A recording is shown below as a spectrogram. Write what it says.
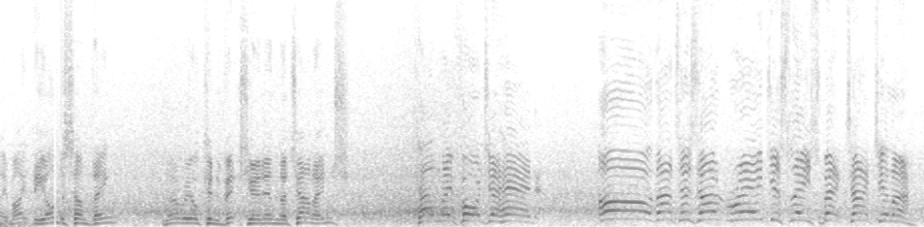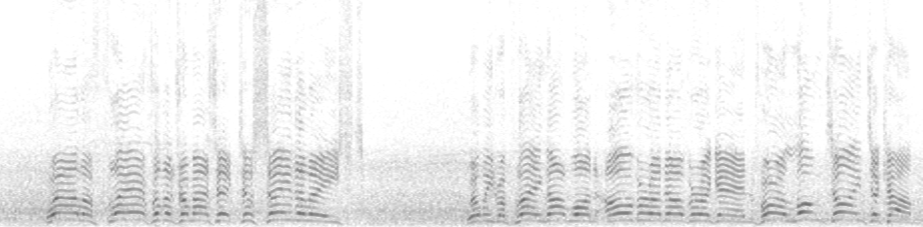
They might be onto something. No real conviction in the challenge. Can they forge ahead? Oh, that is outrageously spectacular. Well, a flair for the dramatic, to say the least. We'll be replaying that one over and over again for a long time to come.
